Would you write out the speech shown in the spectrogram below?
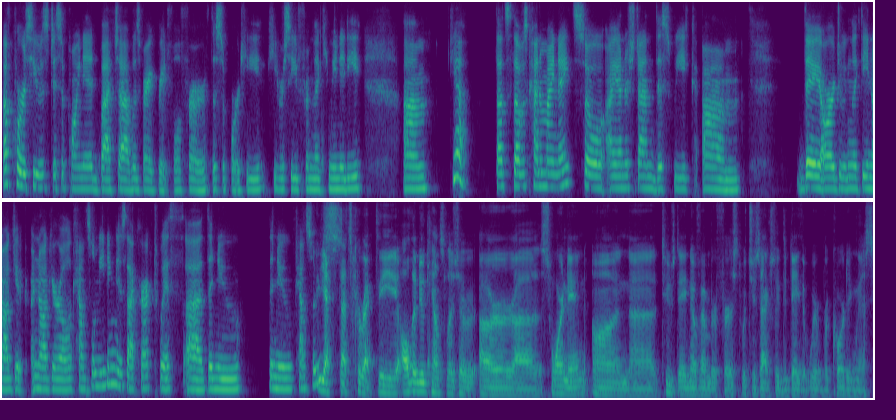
of course, he was disappointed, but uh, was very grateful for the support he he received from the community. Um, yeah, that's that was kind of my night. So I understand this week. Um, they are doing like the inaugural inaugural council meeting. Is that correct? With uh, the new the new counselors? Yes, that's correct. The all the new counselors are are uh, sworn in on uh, Tuesday, November first, which is actually the day that we're recording this,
